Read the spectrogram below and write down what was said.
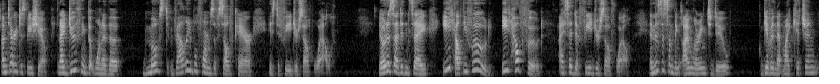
I'm Terri Trespicio, and I do think that one of the most valuable forms of self care is to feed yourself well. Notice I didn't say, eat healthy food, eat health food. I said to feed yourself well. And this is something I'm learning to do, given that my kitchen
